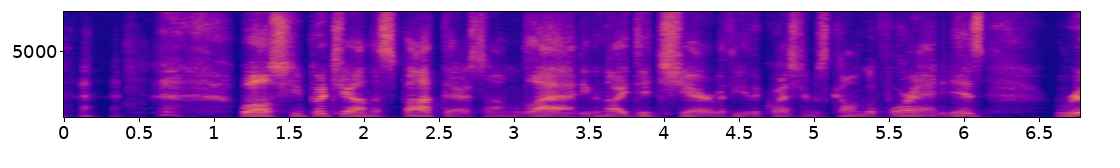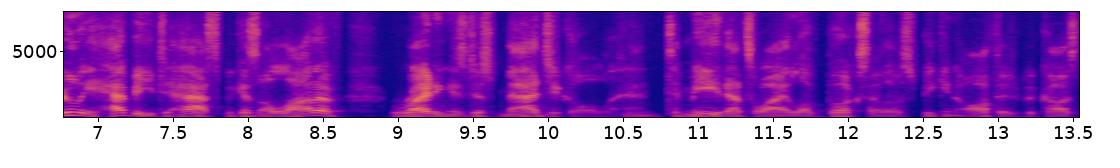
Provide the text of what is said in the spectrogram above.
well, she put you on the spot there, so I'm glad. Even though I did share with you the question was coming beforehand, it is really heavy to ask because a lot of writing is just magical. And to me, that's why I love books. I love speaking to authors because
